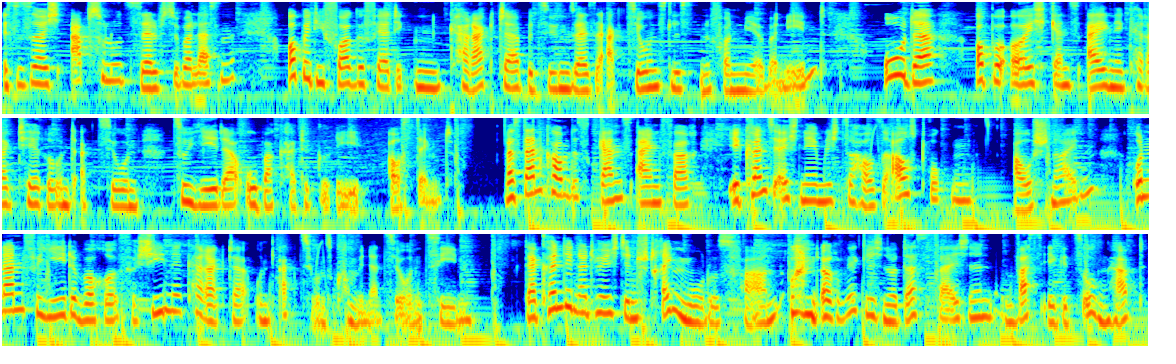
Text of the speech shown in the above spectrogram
Es ist euch absolut selbst überlassen, ob ihr die vorgefertigten Charakter- bzw. Aktionslisten von mir übernehmt oder ob ihr euch ganz eigene Charaktere und Aktionen zu jeder Oberkategorie ausdenkt. Was dann kommt, ist ganz einfach. Ihr könnt sie euch nämlich zu Hause ausdrucken, ausschneiden und dann für jede Woche verschiedene Charakter- und Aktionskombinationen ziehen. Da könnt ihr natürlich den strengen Modus fahren und auch wirklich nur das zeichnen, was ihr gezogen habt.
